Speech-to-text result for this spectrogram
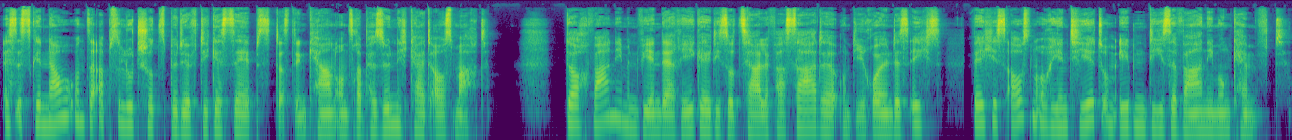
Es ist genau unser absolut schutzbedürftiges Selbst, das den Kern unserer Persönlichkeit ausmacht. Doch wahrnehmen wir in der Regel die soziale Fassade und die Rollen des Ichs, welches außenorientiert um eben diese Wahrnehmung kämpft.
